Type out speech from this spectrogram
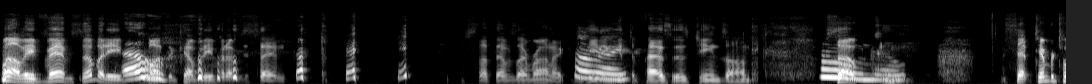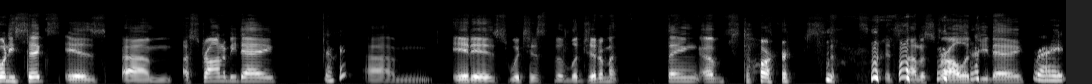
Well, I mean, fam, somebody Oh. bought the company, but I'm just saying, Okay. just thought that was ironic. All he didn't get to pass his genes on. Oh, So- no. September 26th is um, Astronomy Day. Okay. Um, it is, which is the legitimate thing of stars. it's not Astrology Day. Right.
